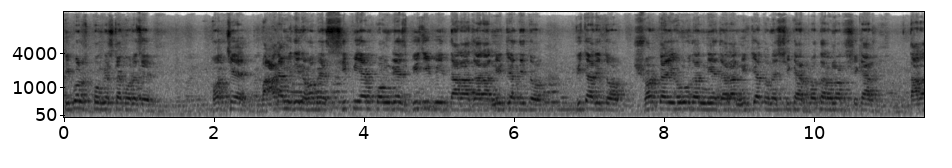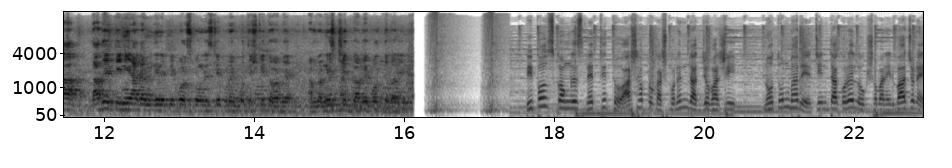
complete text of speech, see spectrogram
পিপলস কংগ্রেসটা করেছে, হচ্ছে বা আগামী দিনে হবে সিপিএম কংগ্রেস, বিজেপির দ্বারা যারা নির্যাতিত, বিতাড়িত, সরকারি অনুদান নিয়ে যারা নির্যাতনের শিকার, প্রতারণার শিকার, তারা তাদেরকে নিয়ে আগামী দিনে পিপলস কংগ্রেস ত্রিপুরায় প্রতিষ্ঠিত হবে। আমরা নিশ্চিতভাবে বলতে পারি। পিপলস কংগ্রেস নেতৃত্ব আশা প্রকাশ করেন রাজ্যবাসী। নতুনভাবে চিন্তা করে লোকসভা নির্বাচনে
